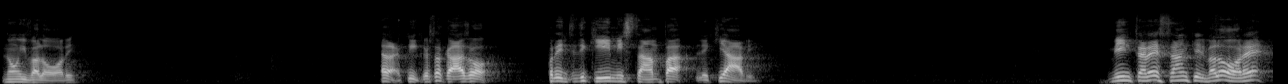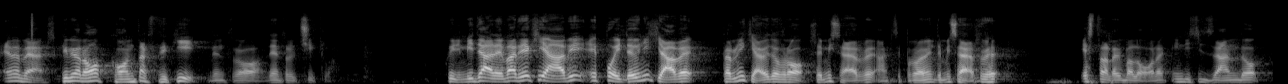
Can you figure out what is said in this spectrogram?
non i valori. Allora, qui in questo caso print di key mi stampa le chiavi. Mi interessa anche il valore, e vabbè, scriverò context di key dentro, dentro, il ciclo. Quindi mi dà le varie chiavi e poi ogni chiave, per ogni chiave dovrò, se mi serve, anzi probabilmente mi serve, estrarre il valore, indicizzando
